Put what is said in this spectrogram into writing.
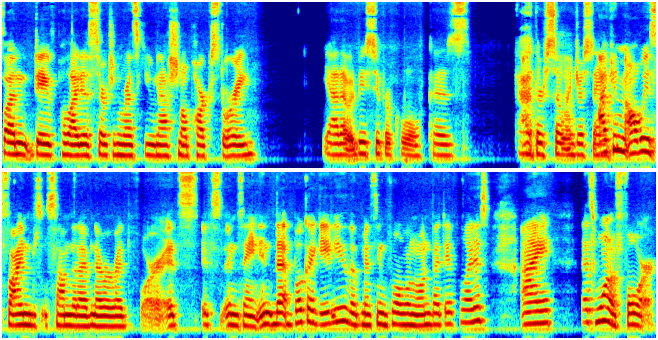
fun dave Paulides search and rescue national park story Yeah, that would be super cool because God, they're so interesting. I can always find some that I've never read before. It's it's insane. In that book I gave you, The Missing 411 by Dave Paulides, I that's one of four.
